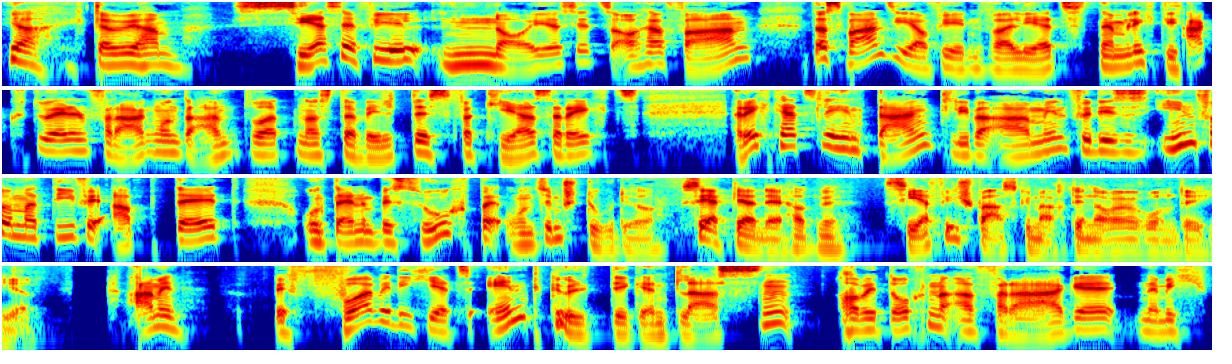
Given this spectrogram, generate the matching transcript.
Ja, ich glaube, wir haben sehr, sehr viel Neues jetzt auch erfahren. Das waren sie auf jeden Fall jetzt, nämlich die aktuellen Fragen und Antworten aus der Welt des Verkehrsrechts. Recht herzlichen Dank, lieber Armin, für dieses informative Update und deinen Besuch bei uns im Studio. Sehr gerne, hat mir sehr viel Spaß gemacht in eurer Runde hier. Armin, bevor wir dich jetzt endgültig entlassen, habe ich doch noch eine Frage, nämlich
